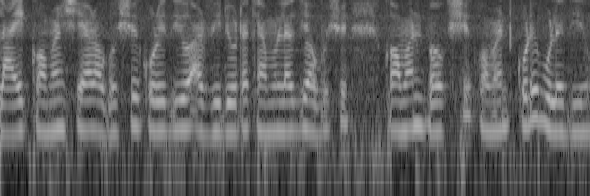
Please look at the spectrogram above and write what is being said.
লাইক কমেন্ট শেয়ার অবশ্যই করে দিও। আর ভিডিওটা কেমন লাগছে অবশ্যই কমেন্ট বক্সে কমেন্ট করে বলে দিও।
